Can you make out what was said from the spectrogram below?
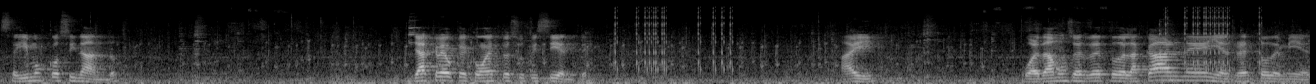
Seguimos cocinando. Ya creo que con esto es suficiente. Ahí. Guardamos el resto de la carne y el resto de miel.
